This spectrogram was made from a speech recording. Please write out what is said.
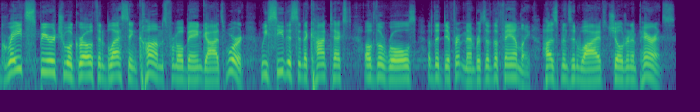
Great spiritual growth and blessing comes from obeying God's word. We see this in the context of the roles of the different members of the family husbands and wives, children and parents.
